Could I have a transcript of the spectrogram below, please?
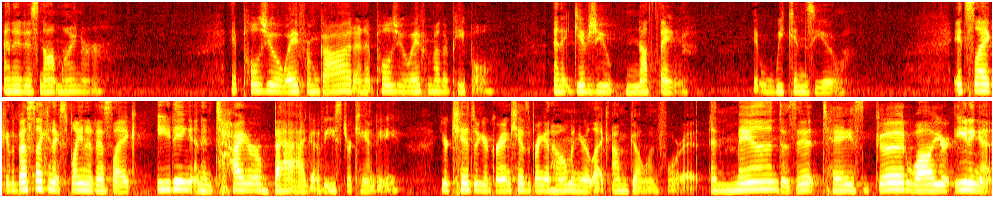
And it is not minor. It pulls you away from God and it pulls you away from other people. And it gives you nothing, it weakens you. It's like the best I can explain it is like eating an entire bag of Easter candy. Your kids or your grandkids bring it home and you're like, I'm going for it. And man, does it taste good while you're eating it.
